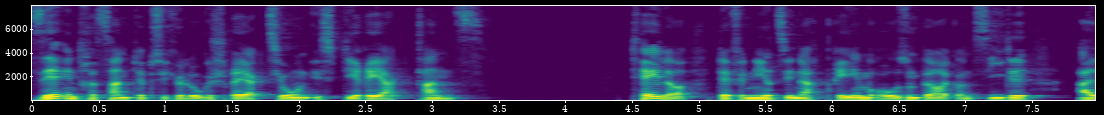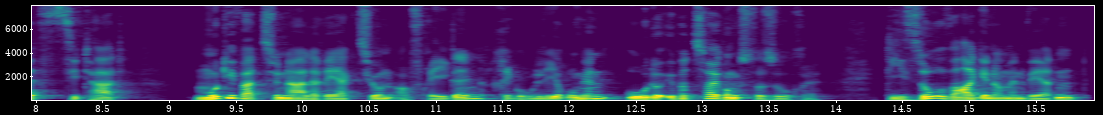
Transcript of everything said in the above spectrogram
sehr interessante psychologische Reaktion ist die Reaktanz. Taylor definiert sie nach Brehm, Rosenberg und Siegel als Zitat motivationale Reaktion auf Regeln, Regulierungen oder Überzeugungsversuche, die so wahrgenommen werden,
